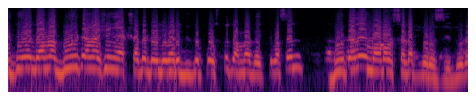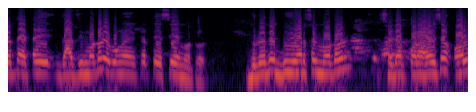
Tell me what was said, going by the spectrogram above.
ইতিমধ্যে আমরা দুইটা মেশিন একসাথে ডেলিভারি দিতে প্রস্তুত। আমরা দেখতে পাচ্ছেন, দুইটাতেই মোটর সেট করেছি। দুইটাতে একটা গাজি মোটর এবং একটাতে এসিআই মোটর দুটাতে দুই হর্সের মোটর সেট করা হয়েছে। অল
